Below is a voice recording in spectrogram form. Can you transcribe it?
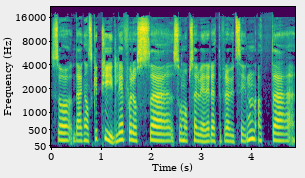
Så det er ganske tydelig for oss eh, som observerer dette fra utsiden, at eh,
